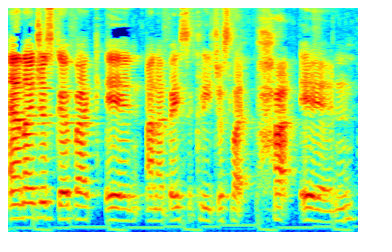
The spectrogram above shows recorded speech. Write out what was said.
And I just go back in and I basically just like pat in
